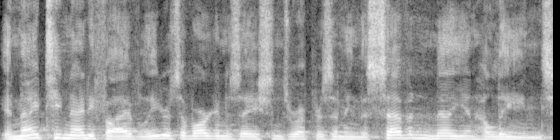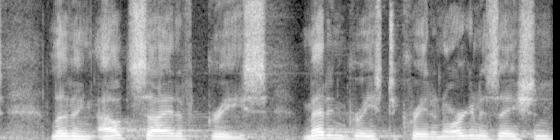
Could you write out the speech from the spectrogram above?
In 1995, leaders of organizations representing the 7 million Hellenes living outside of Greece met in Greece to create an organization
